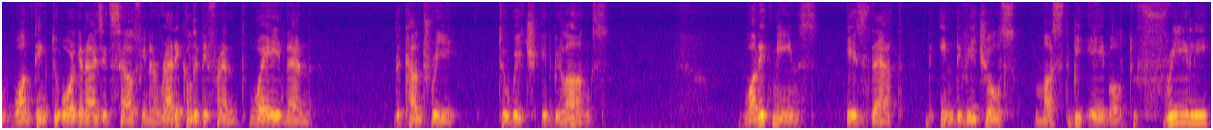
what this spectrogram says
wanting to organize itself in a radically different way than the country to which it belongs, what it means is that the individuals must be able to freely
